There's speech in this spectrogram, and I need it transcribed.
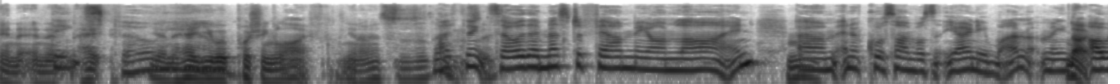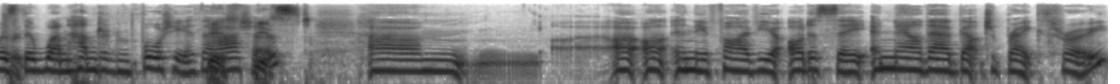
and and, Thanks, how, Phil, yeah, and how you were pushing life. You know, this is the thing. I think so. They must have found me online, um, and of course, I wasn't the only one. I mean. No, I was true. the 140th yes. artist um, uh, uh, in their five-year odyssey, and now they're about to break through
